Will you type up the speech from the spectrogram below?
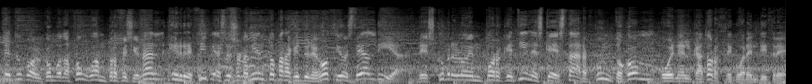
Mete tu gol con Vodafone One profesional y recibe asesoramiento para que tu negocio esté al día. Descúbrelo en porquetienesqueestar.com o en el 1443.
